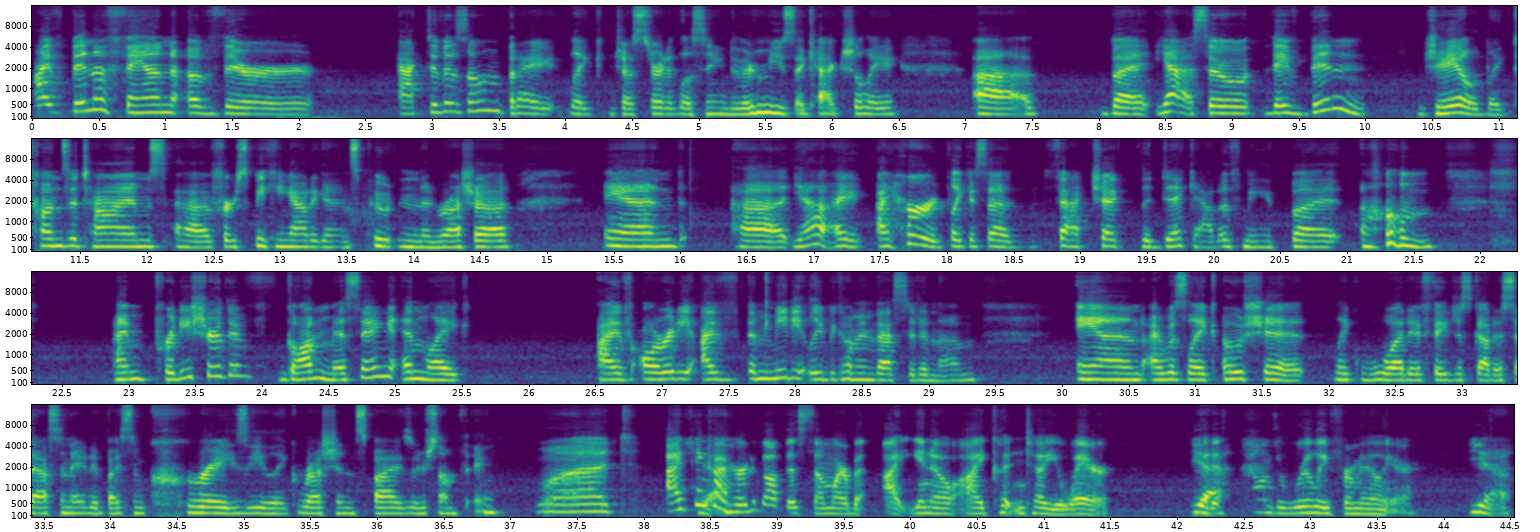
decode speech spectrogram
I've been a fan of their activism, but I like just started listening to their music actually. Uh, but yeah, so they've been jailed like tons of times uh, for speaking out against Putin and Russia, and uh, yeah, I I heard like I said, fact check the dick out of me, but um, I'm pretty sure they've gone missing, and like I've already I've immediately become invested in them and I was like, "Oh shit! Like, what if they just got assassinated by some crazy like Russian spies or something?" what? I think I heard about this somewhere, but I, you know, I couldn't tell you where. Yeah, it sounds really familiar. yeah.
